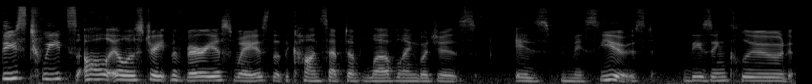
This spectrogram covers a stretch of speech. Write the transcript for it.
These tweets all illustrate the various ways that the concept of love languages is misused. These include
